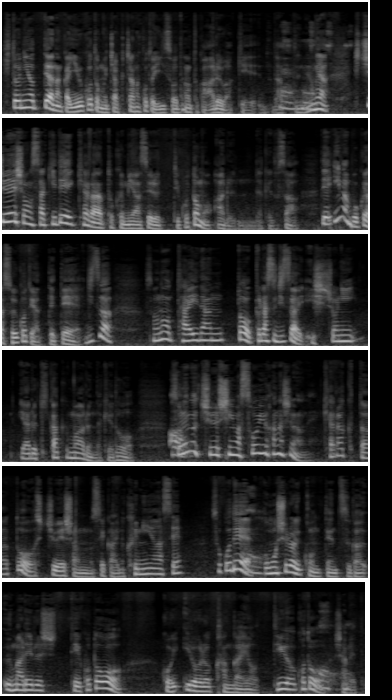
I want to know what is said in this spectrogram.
人によってはなんか言うことむちゃくちゃなこと言いそうだなとかあるわけだってね。うんうシチュエーション先でキャラと組み合わせるっていうこともあるんだけどさ。で、今僕らそういうことやってて、実はその対談とプラス実は一緒にやる企画もあるんだけど、それの中心はそういう話なのね。キャラクターとシチュエーションの世界の組み合わせ。そこでうん面白いコンテンツが生まれるしっていうことを、こういろいろ考えようっていうことを喋って。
